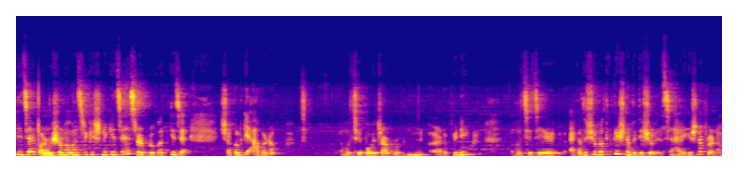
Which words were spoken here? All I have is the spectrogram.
কি যায়? পরমেশ্বর ভগবান শ্রীকৃষ্ণ কি যায়? শ্রীপ্রপাত কি যায়? সকলকে আবারও হচ্ছে পবিত্র আরোপিণী হচ্ছে যে একাদশী ব্রত কৃষ্ণপীতি রয়েছে। হরে কৃষ্ণ, প্রণাম।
